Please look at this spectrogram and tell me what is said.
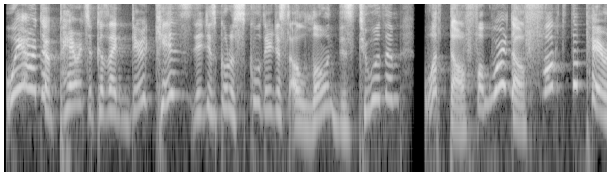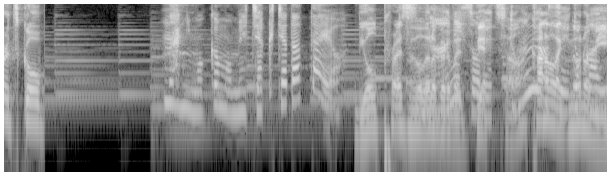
Where are the parents? Because like their kids, they just go to school. They're just alone. There's two of them. What the fuck? Where the fuck did the parents go? The old press is a little bit of a ditz, huh? Kind of like Nonomi.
